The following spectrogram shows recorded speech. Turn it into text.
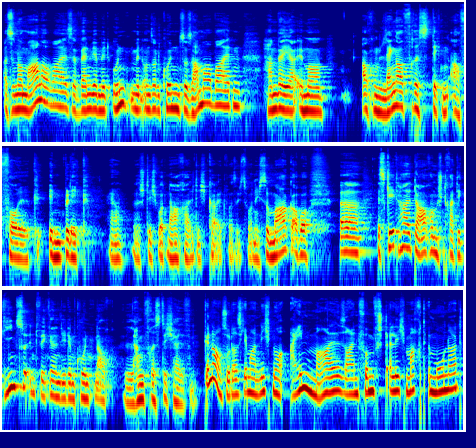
Also normalerweise, wenn wir mit, mit unseren Kunden zusammenarbeiten, haben wir ja immer auch einen längerfristigen Erfolg im Blick. Ja, das Stichwort Nachhaltigkeit, was ich zwar nicht so mag, aber äh, es geht halt darum, Strategien zu entwickeln, die dem Kunden auch langfristig helfen. Genau, so dass jemand nicht nur einmal sein fünfstellig macht im Monat,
